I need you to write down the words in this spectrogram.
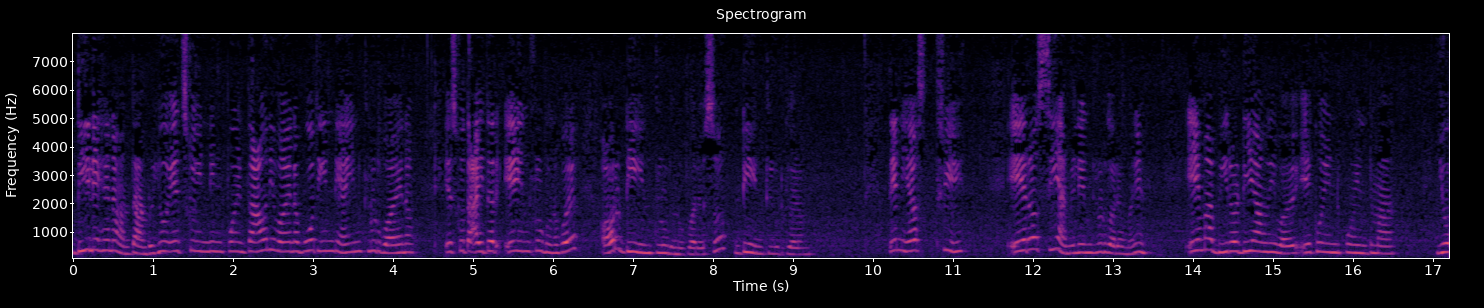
डी लेखेन भने त हाम्रो यो एजको इन्डिङ पोइन्ट त आउने भएन बोथ इन्डिया इन्क्लुड भएन। यसको त आइदर ए इन्क्लुड हुनु पर्यो अरू डी इन्क्लुड हुनु पर्यो। सो डी इन्क्लुड गरौँ। देन यस थ्री ए र सी हामीले इन्क्लुड गऱ्यौँ भने एमा बी र डी आउने भयो ए को इन्ड पोइन्टमा यो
